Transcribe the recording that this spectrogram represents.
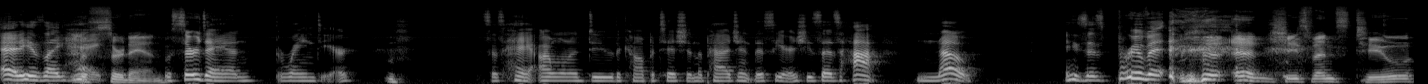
And he's like, hey, With Sir Dan. with Sir Dan, the reindeer. says, hey, I want to do the competition, the pageant this year. And she says, ha, no. And he says, prove it. and she spends two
